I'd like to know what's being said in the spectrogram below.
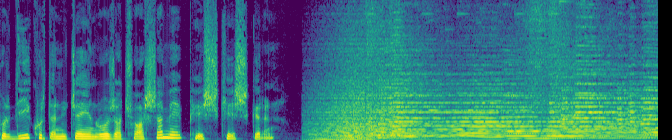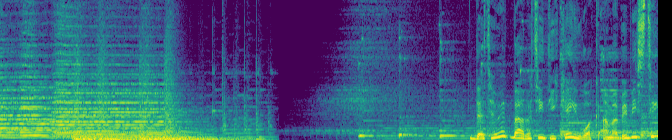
کردی کرتنوچه روژا چهارشنبه پیشکش کرن. دەتەوێت بابەتی دیکەی وەک ئەمە ببیستی؟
